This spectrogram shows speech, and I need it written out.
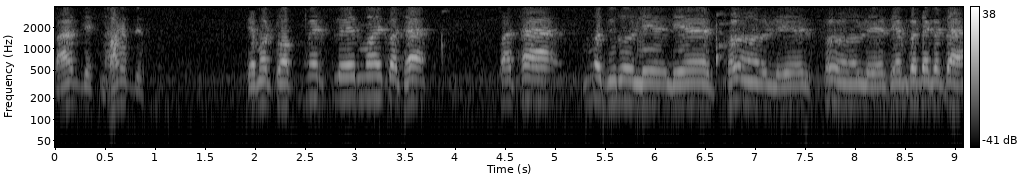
ભારત દેશ ભારત દેશ તેમાં ટોપમેટ લેયરમાં પાછા પાછા મજૂરો લેયર ફળો લેયર ફળો લેયર એમ કરતા કરતા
